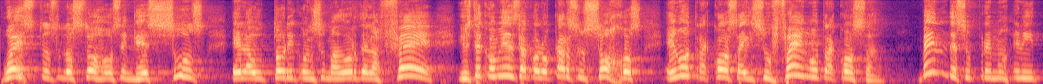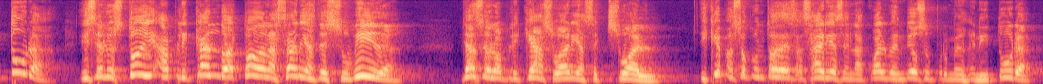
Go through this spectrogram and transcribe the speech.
puestos los ojos en Jesús, el autor y consumador de la fe, y usted comienza a colocar sus ojos en otra cosa y su fe en otra cosa, vende su primogenitura y se lo estoy aplicando a todas las áreas de su vida. Ya se lo apliqué a su área sexual. ¿Y qué pasó con todas esas áreas en las cuales vendió su primogenitura?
